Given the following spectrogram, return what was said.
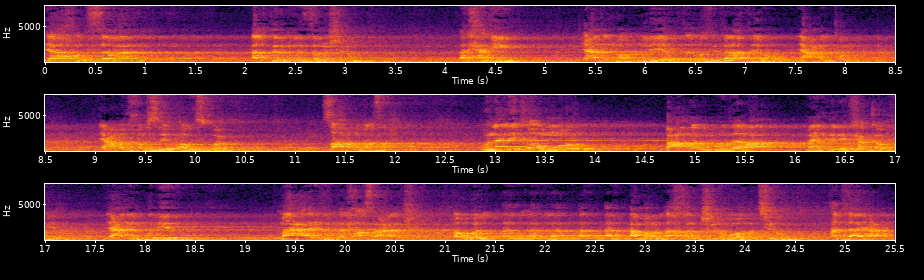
ياخذ زمن أكثر من الزمن شنو؟ الحقيقي يعني المأمورية بتقضي في ثلاثة يوم يعمل كم؟ يعمل خمسة يوم أو أسبوع. صح ولا ما صح؟ هنالك أمور بعض المدراء ما يقدر يتحكم فيها. يعني المدير ما عارف انت الحاصل على شيء اول ال ال ال الأمر الآخر شنو هو قد شنو؟ قد لا يعلم.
